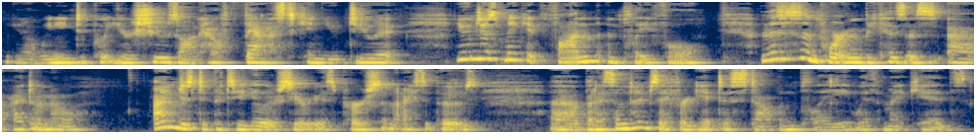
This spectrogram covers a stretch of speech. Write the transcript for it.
you know, we need to put your shoes on. How fast can you do it? You can just make it fun and playful. And this is important because, as uh, I don't know, I'm just a particular serious person, I suppose. Uh, but I, sometimes I forget to stop and play with my kids.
